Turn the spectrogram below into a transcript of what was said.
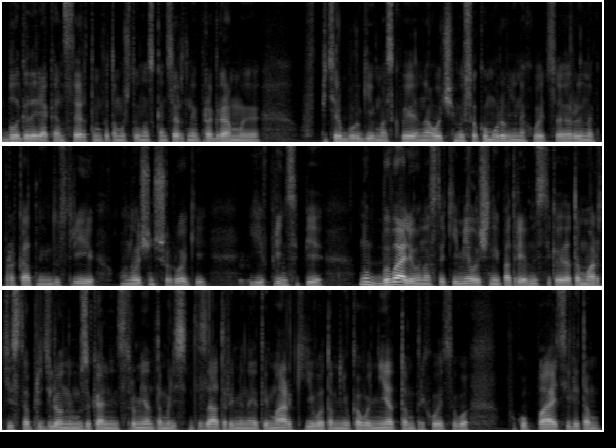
благодаря концертам, потому что у нас концертные программы в Петербурге и в Москве на очень высоком уровне находится. Рынок прокатной индустрии, он очень широкий, и, в принципе, ну, бывали у нас такие мелочные потребности, когда там у артиста определенный музыкальный инструмент там, или синтезатор именно этой марки, его там ни у кого нет, там приходится его покупать или там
